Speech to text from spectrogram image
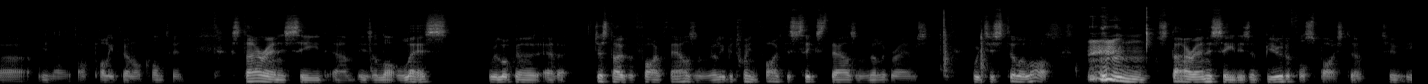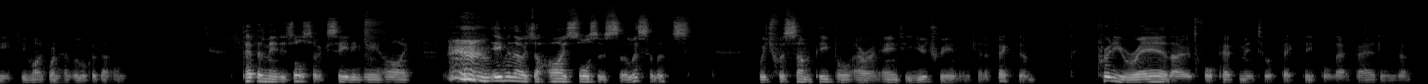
uh, you know of polyphenol content. Star aniseed um, is a lot less. We're looking at, at a, just over 5,000 really, between 5 to 6,000 milligrams, which is still a lot. Star aniseed is a beautiful spice to, to eat. You might want to have a look at that one. Peppermint is also exceedingly high. Even though it's a high source of salicylates, which for some people are an anti-nutrient and can affect them, pretty rare though for peppermint to affect people that badly. But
